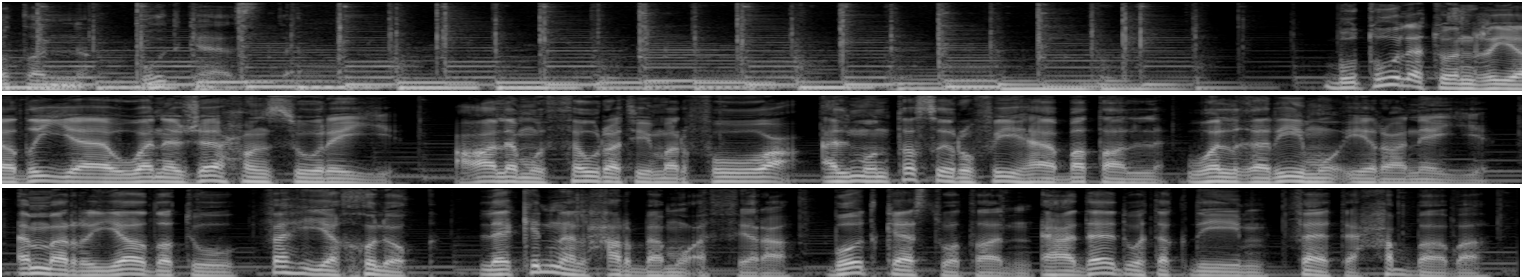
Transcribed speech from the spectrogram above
وطن بودكاست. بطولة رياضية ونجاح سوري. عالم الثورة مرفوع المنتصر فيها بطل والغريم إيراني. أما الرياضة فهي خلق لكن الحرب مؤثرة. بودكاست وطن إعداد وتقديم فاتح حبابة.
